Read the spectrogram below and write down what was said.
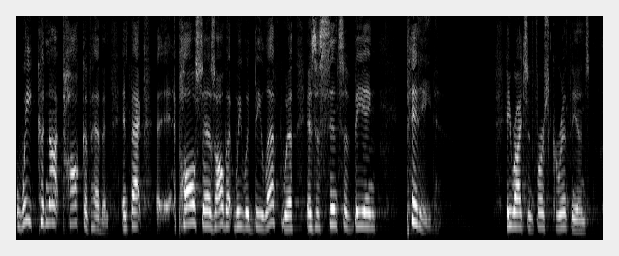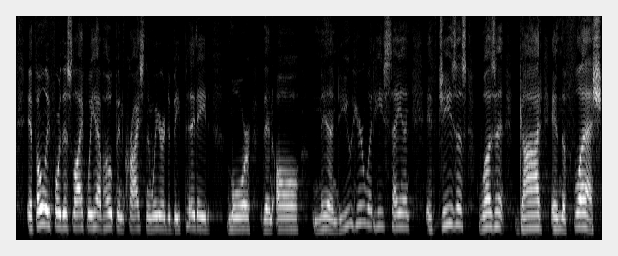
We could not talk of heaven. In fact, Paul says all that we would be left with is a sense of being pitied. He writes in 1 Corinthians if only for this life we have hope in Christ, then we are to be pitied more than all men. Do you hear what he's saying? If Jesus wasn't God in the flesh,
